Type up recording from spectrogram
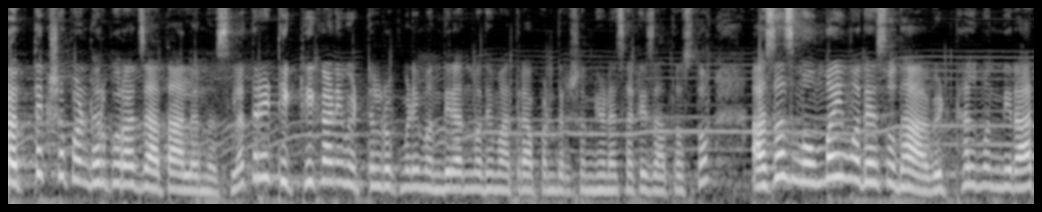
प्रत्यक्ष पंढरपुरात जाता आलं नसलं तरी ठिकठिकाणी विठ्ठल रुक्मिणी मंदिरांमध्ये मात्र आपण दर्शन घेण्यासाठी जात असतो. असंच मुंबईमध्ये सुद्धा विठ्ठल मंदिरात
